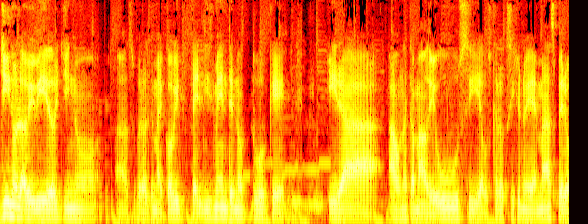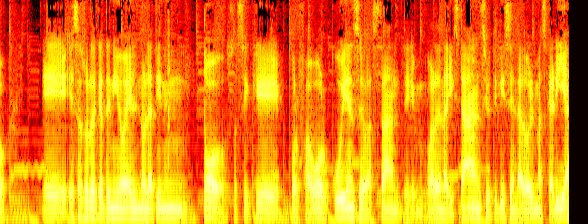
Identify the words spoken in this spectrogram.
Gino lo ha vivido, Gino ha superado el tema de COVID. Felizmente no tuvo que ir a, a una cama de UCI, a buscar oxígeno y demás, pero eh, esa suerte que ha tenido él no la tienen todos. Así que, por favor, cuídense bastante. Guarden la distancia, utilicen la doble mascarilla.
